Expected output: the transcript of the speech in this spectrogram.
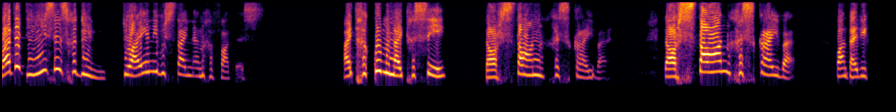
Wat het Jesus gedoen toe hy in die woestyn ingevat is? Hy het gekom en hy het gesê daar staan geskrywe. Daar staan geskrywe want hy die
